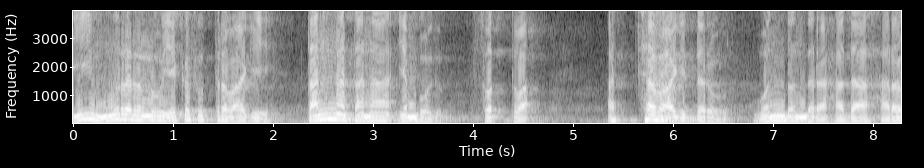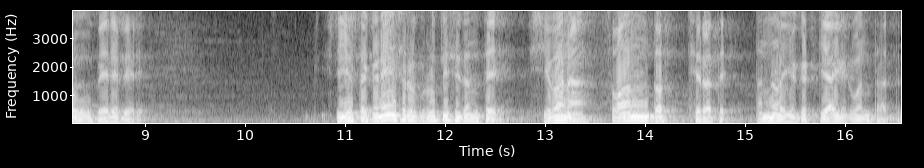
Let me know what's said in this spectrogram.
ಈ ಮೂರರಲ್ಲೂ ಏಕಸೂತ್ರವಾಗಿ ತನ್ನತನ ಎಂಬುದು ಸ್ವತ್ವ. ಅಚ್ಚವಾಗಿದ್ದರೂ ಒಂದೊಂದರ ಹದ, ಹರವು ಬೇರೆ ಬೇರೆ. ಶ್ರೀಯುತ ಗಣೇಶರು ಗುರುತಿಸಿದಂತೆ ಶಿವನ ಸ್ವಾಂತ ಸ್ಥಿರತೆ ತನ್ನೊಳಗೆ ಗಟ್ಟಿಯಾಗಿರುವಂತಹದ್ದು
